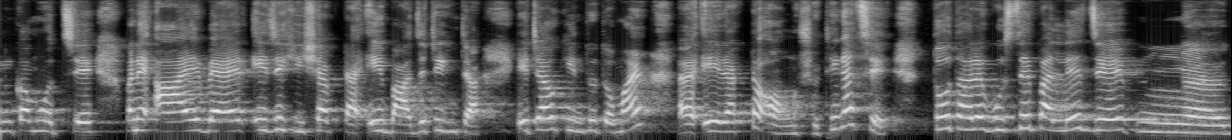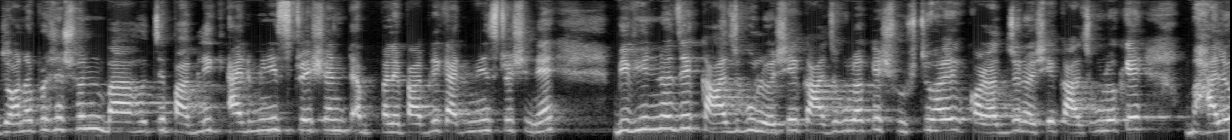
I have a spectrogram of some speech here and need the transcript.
ইনকাম হচ্ছে মানে আয় ব্যয়ের এই যে হিসাবটা, এই বাজেটিংটা এটাও কিন্তু তোমার এর একটা অংশ, ঠিক আছে? তো তাহলে বুঝতে পারলে যে জনপ্রশাসন বা হচ্ছে পাবলিক অ্যাডমিনিস্ট্রেশন মানে পাবলিক অ্যাডমিনিস্ট্রেশনে বিভিন্ন যে কাজগুলো সেই কাজগুলোকে সুষ্ঠুভাবে করার জন্য সেই কাজগুলোকে ভালো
